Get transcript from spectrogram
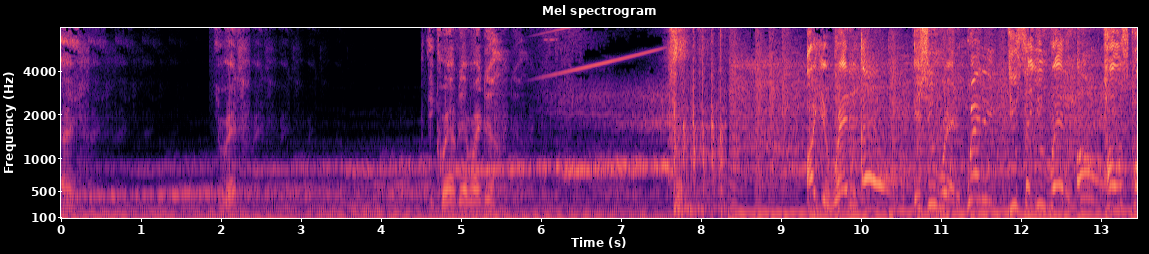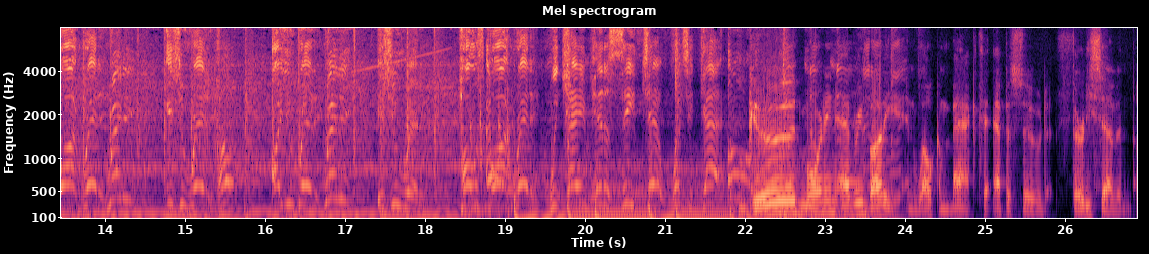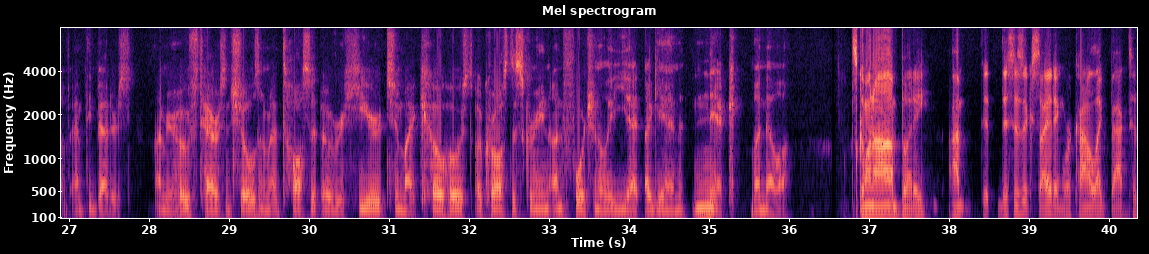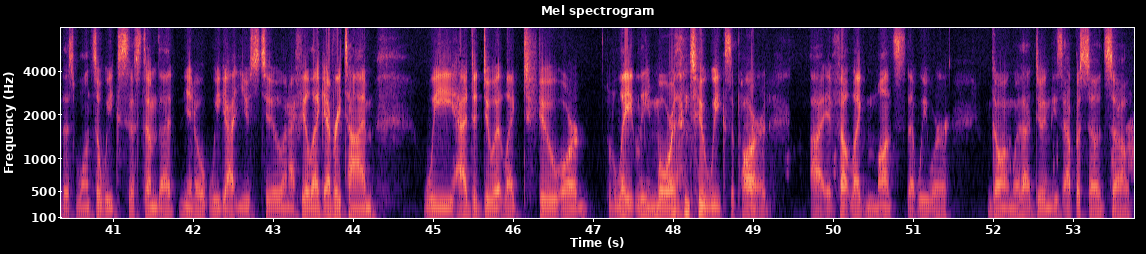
Hey, you ready? Hey, grab that right there. Are you ready? Oh. Is you ready? Ready. You say you ready. Oh. Whole squad ready. Ready. Is you ready? Huh? Are you ready? Ready. Is you ready? Whole squad oh. ready. We came here to see Jet. What you got? Oh. Good morning, everybody, and welcome back to episode 37 of Empty Betters. I'm your host, Harrison Scholes, and I'm going to toss it over here to my co host across the screen, unfortunately, yet again, Nick Manella. What's going on, buddy? I'm. It, this is exciting. We're kind of like back to this once a week system that you know we got used to, and I feel like every time we had to do it like two or lately more than two weeks apart, uh, it felt like months that we were going without doing these episodes. So,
